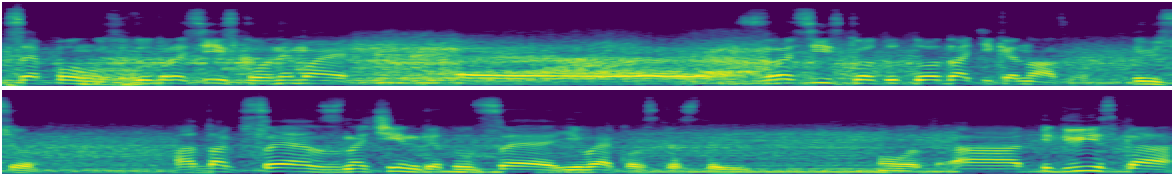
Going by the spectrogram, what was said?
все повністю. Тут російського немає. Е- з російського тут одна тільки назва і все. А так все з начинки, тут все Івековське стоїть. От. А підвізка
